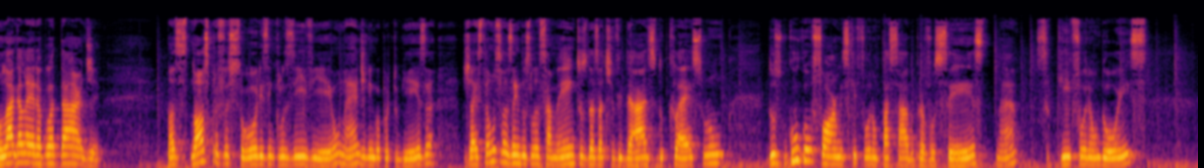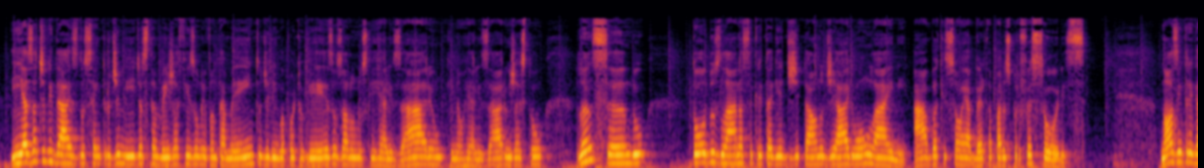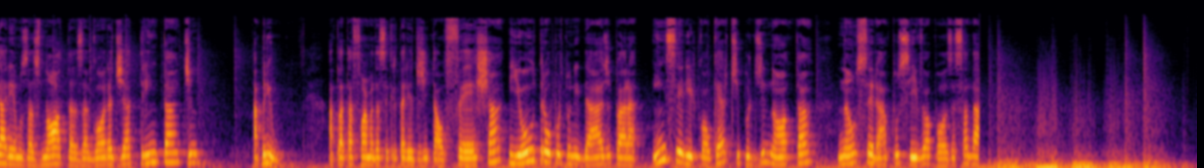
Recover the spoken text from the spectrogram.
Olá, galera, boa tarde. Nós, nós, professores, inclusive eu, né, de língua portuguesa, já estamos fazendo os lançamentos das atividades do Classroom, dos Google Forms que foram passados para vocês, né, que foram dois. E as atividades do Centro de Mídias também já fiz um levantamento de língua portuguesa, os alunos que realizaram, que não realizaram, e já estou lançando todos lá na Secretaria Digital no Diário Online, aba que só é aberta para os professores. Nós entregaremos as notas agora dia 30 de abril. A plataforma da Secretaria Digital fecha e outra oportunidade para inserir qualquer tipo de nota não será possível após essa data.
